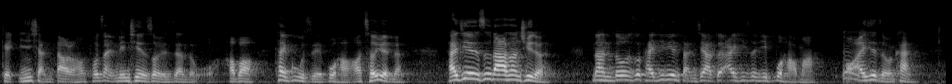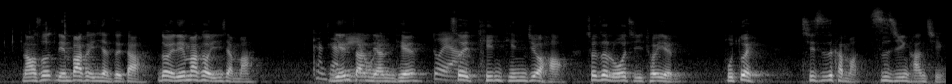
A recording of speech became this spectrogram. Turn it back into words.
给影响到了。哈，头仔年轻的时候也是这样子，我好不好？太固执也不好啊。扯远了，台积电是拉上去的。那很多人说台积电涨价对 IC 设计不好吗？哦，IC 怎么看？然后说联发科影响最大，对，联发科有影响吗？看起来连涨两天，对啊。所以听听就好。所以这逻辑推演不对。其实是看嘛资金行情，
